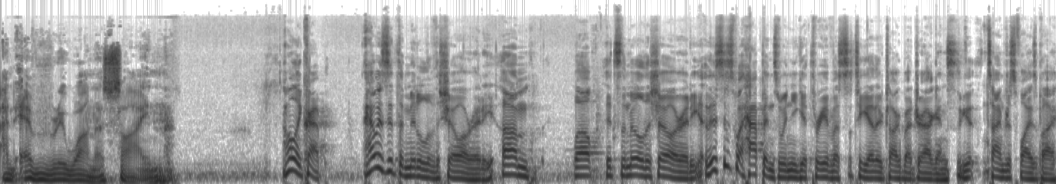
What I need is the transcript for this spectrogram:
and every one a sign. Holy crap. How is it the middle of the show already? Um, well, it's the middle of the show already. This is what happens when you get three of us together to talk about dragons. Time just flies by.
